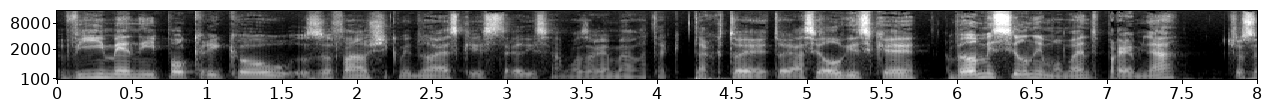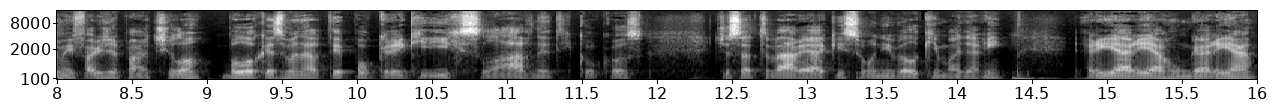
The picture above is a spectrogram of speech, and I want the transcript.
výmeny pokrikov s fanúšikmi Dunajskej stredy samozrejme, ale tak, tak to je, to je asi logické. Veľmi silný moment pre mňa, čo sa mi fakt že páčilo, bolo keď sme na tie pokriky ich slávne, tí kokos, čo sa tvária, akí sú oni veľkí Maďari, Riaria Hungaria,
